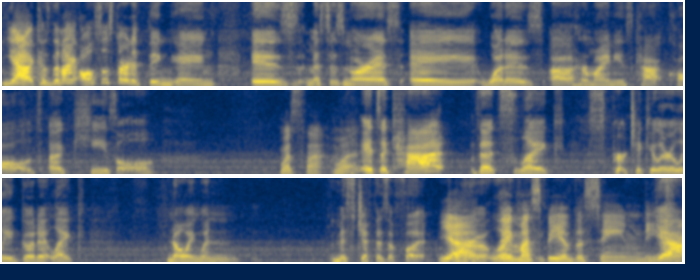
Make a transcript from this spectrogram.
yeah, because then I also started thinking, is Mrs. Norris a what is uh, Hermione's cat called? A Kneazle. What's that? What? It's a cat that's like particularly good at like knowing when mischief is afoot. yeah, or, they must be of the same nature. Yeah,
